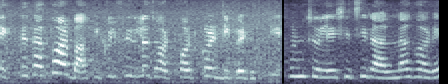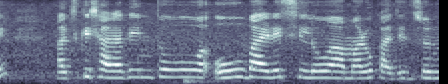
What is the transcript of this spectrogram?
দেখতে থাকো, আর বাকি কুলফিগুলো ঝটপট করে ডিপে ঢুকিয়ে। এখন চলে এসেছি রান্নাঘরে। আজকে সারাদিন তো ও বাইরে ছিল, আমারও কাজের জন্য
